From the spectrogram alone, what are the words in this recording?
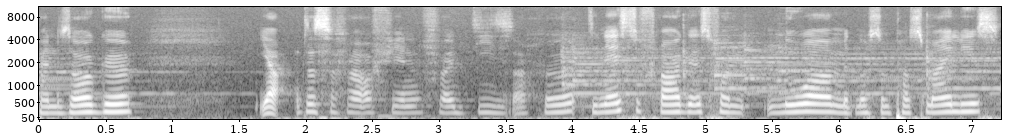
keine Sorge. Ja, das war auf jeden Fall die Sache. Die nächste Frage ist von Noah mit noch so ein paar Smileys.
